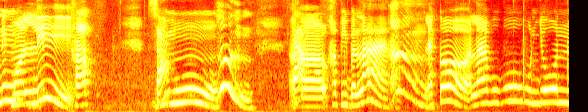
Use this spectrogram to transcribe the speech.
หนึ่ง Molly ครับ Dimoo อื้อเอ่อคาปิบาร่าอ่าแล้วก็ลาบูบูหุ่นยนต์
